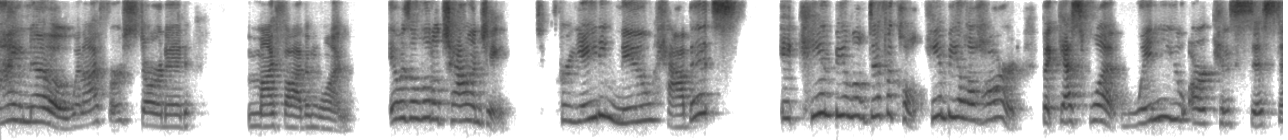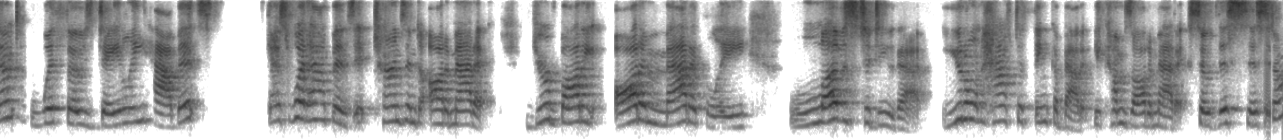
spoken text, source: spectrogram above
I know when I first started my five and one, it was a little challenging. Creating new habits, it can be a little difficult, can be a little hard. But guess what? When you are consistent with those daily habits, guess what happens? It turns into automatic. Your body automatically loves to do that. You don't have to think about it, it becomes automatic. So this system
